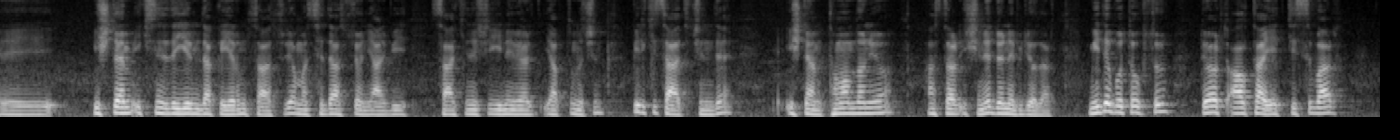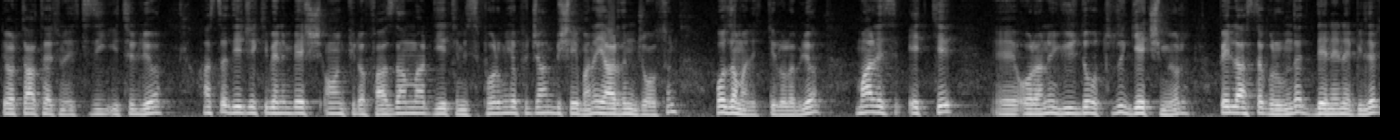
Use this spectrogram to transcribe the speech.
E, İşlem ikisinde de 20 dakika yarım saat sürüyor ama sedasyon yani bir sakinleştirici iğne ver, yaptığımız için 1-2 saat içinde işlem tamamlanıyor. Hastalar işine dönebiliyorlar. Mide botoksu 4-6 ay etkisi var. 4-6 ay sonra etkisi yitiriliyor. Hasta diyecek ki benim 5-10 kilo fazlam var. Diyetimi, sporumu yapacağım. Bir şey bana yardımcı olsun. O zaman etkili olabiliyor. Maalesef etki e, oranı %30'u geçmiyor. Belli hasta grubunda denenebilir.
